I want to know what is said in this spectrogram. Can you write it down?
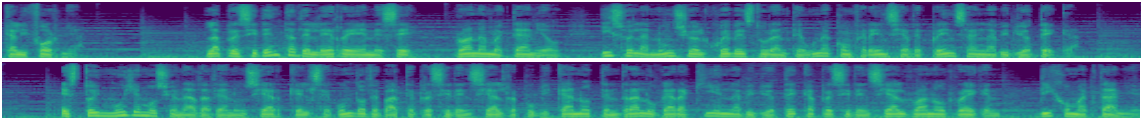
California. La presidenta del RNC, Ronna McDaniel, hizo el anuncio el jueves durante una conferencia de prensa en la biblioteca. Estoy muy emocionada de anunciar que el segundo debate presidencial republicano tendrá lugar aquí en la Biblioteca Presidencial Ronald Reagan, dijo McDaniel.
